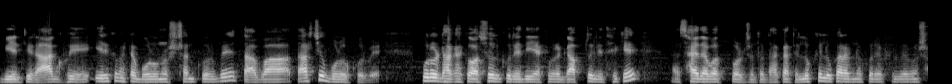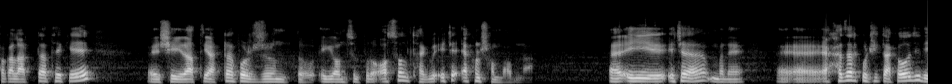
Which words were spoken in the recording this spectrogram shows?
বিএনপি রাগ হয়ে এরকম একটা বড় অনুষ্ঠান করবে, তা বা তার চেয়েও বড় করবে। পুরো ঢাকাকে অচল করে দিয়ে একেবারে গাবতলি থেকে সায়দাবাদ পর্যন্ত ঢাকাতে লোকে লোকারণ্য করে ফেলবে এবং সকাল আটটা থেকে সেই রাত্রি আটটা পর্যন্ত এই অঞ্চল পুরো অচল থাকবে, এটা এখন সম্ভব না। এই, এটা মানে এক হাজার কোটি টাকাও যদি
